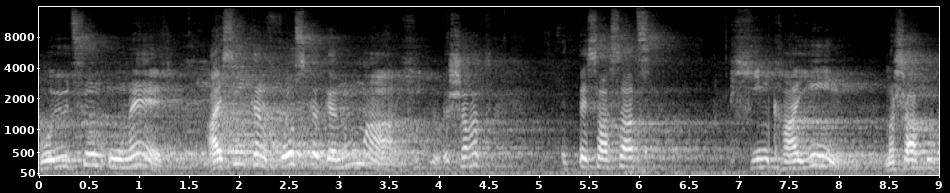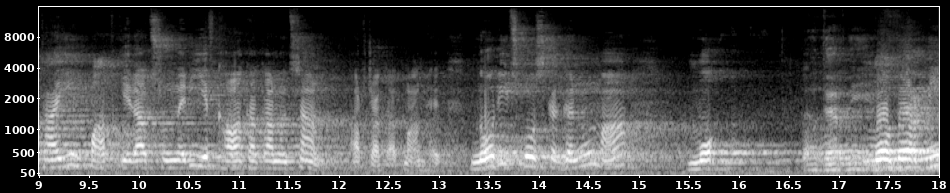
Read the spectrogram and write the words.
գոյություն ուներ, այսինքն խոսքը գնում է շատ այդպես ասած հիմքային մշակութային պատկերացումների եւ քաղաքականության արճակատման հետ։ Նորից խոսքը գնում է մոդեռնի մոդեռնի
